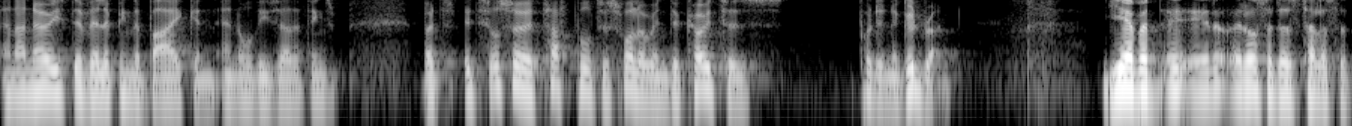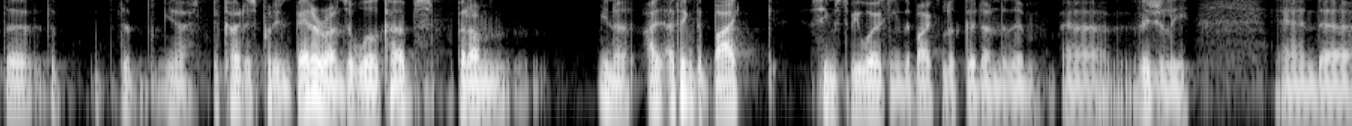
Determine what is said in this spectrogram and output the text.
And I know he's developing the bike and, and all these other things, but it's also a tough pill to swallow when Dakota's put in a good run. Yeah, but it, it it also does tell us that the the the you know Dakota's put in better runs at World Cups, but I'm um, you know I, I think the bike seems to be working. The bike looked good under them uh, visually, and uh,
